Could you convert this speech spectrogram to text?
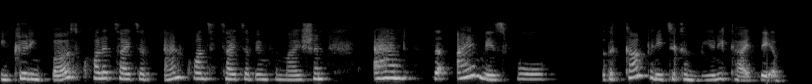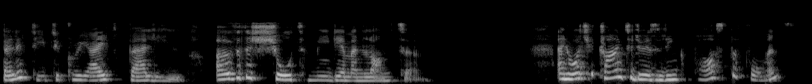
including both qualitative and quantitative information. And the aim is for for the company to communicate their ability to create value over the short, medium, and long term. And what you're trying to do is link past performance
